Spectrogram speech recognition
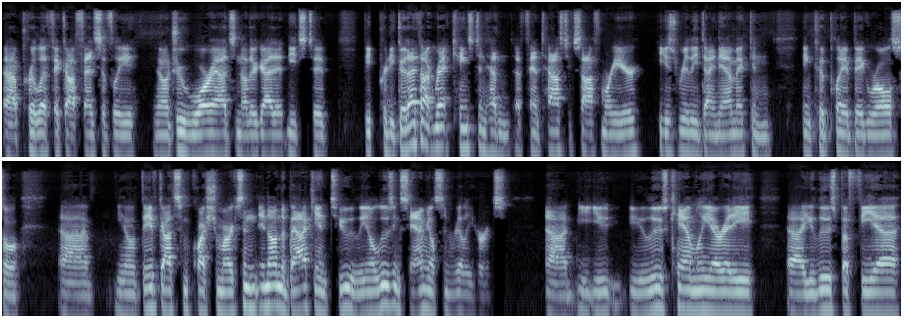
uh, prolific offensively. You know, Drew Worrad's another guy that needs to be pretty good. I thought Rhett Kingston had a fantastic sophomore year he's really dynamic and and could play a big role. So, uh, you know, they've got some question marks, and, and on the back end too. You know, losing Samuelsson really hurts. Uh, you you lose Cam Lee already. Uh, you lose Bafia.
